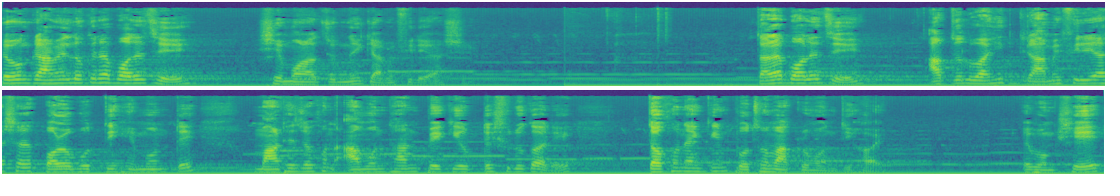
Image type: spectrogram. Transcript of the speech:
এবং গ্রামের লোকেরা বলে যে, সে মরার জন্যই গ্রামে ফিরে আসে। তারা বলে যে, আব্দুল ওয়াহিদ গ্রামে ফিরে আসার পরবর্তী হেমন্তে মাঠে যখন আমন ধান পেকে উঠতে শুরু করে, তখন একদিন প্রথম আক্রমণটি হয়। এবং সে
